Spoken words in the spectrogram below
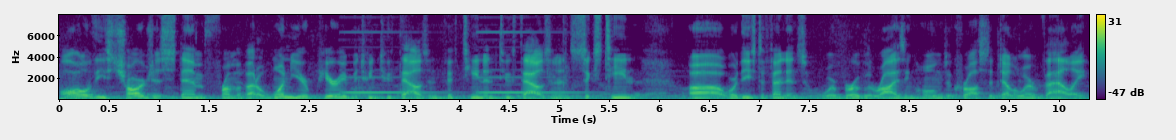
all of these charges stem from about a one-year period between 2015 and 2016, uh, where these defendants were burglarizing homes across the Delaware Valley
